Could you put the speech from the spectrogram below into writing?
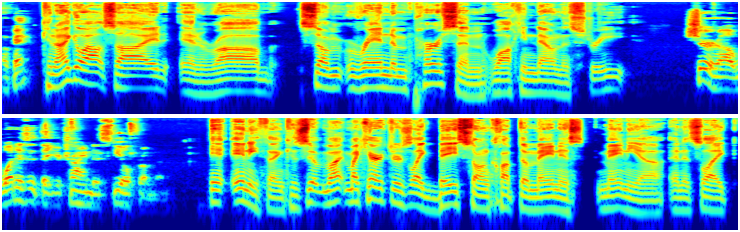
Okay. Can I go outside and rob some random person walking down the street? Sure. Uh, what is it that you're trying to steal from them? I- anything, because my my character is like based on kleptomania, and it's like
